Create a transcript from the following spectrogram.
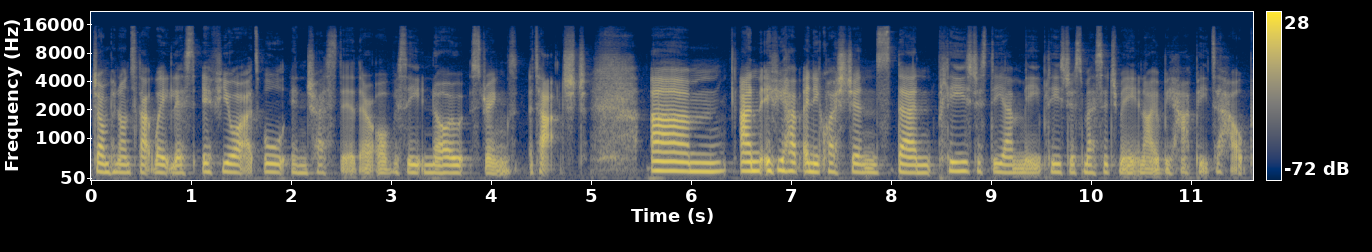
jumping onto that waitlist if you are at all interested. There are obviously no strings attached. Um, and if you have any questions then please just dm me please just message me and i would be happy to help.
